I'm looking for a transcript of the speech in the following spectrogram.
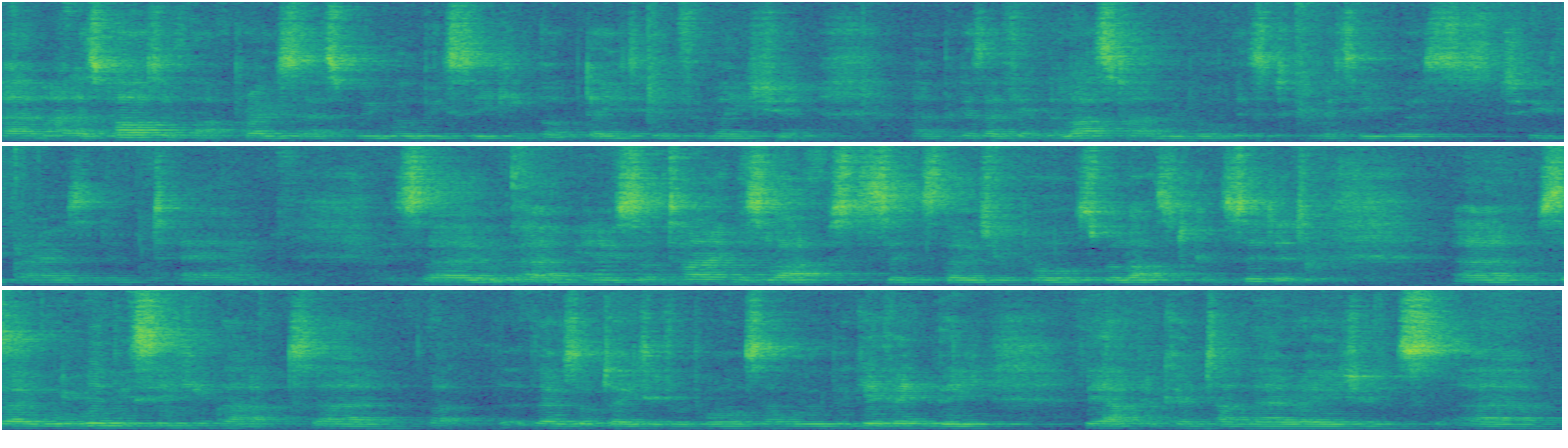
Um, and as part of that process, we will be seeking updated information um, because I think the last time we brought this to committee was 2010. So, um, you know, some time has lapsed since those reports were last considered. Um, so we will be seeking that, um, that those updated reports and we will be giving the, the applicant and their agents um,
